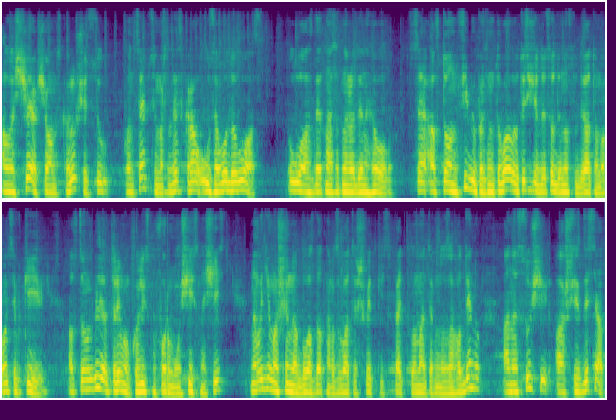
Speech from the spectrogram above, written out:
Але що, якщо вам скажу, що цю концепцію Мерседес крав у заводу ЛУАЗ? ЛУАЗ 1901 Геолог. Це авто амфібію презентували у 1999 році в Києві. Автомобіль отримав колісну форму 6х6. На воді машина була здатна розвивати швидкість 5 км за годину, а на суші аж 60.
